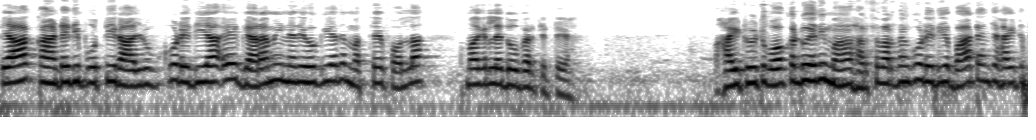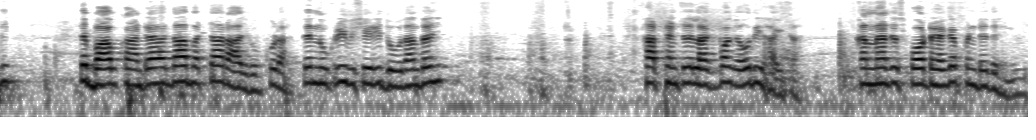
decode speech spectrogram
ਤੇ ਆ ਕਾਂਟੇ ਦੀ ਪੋਤੀ ਰਾਜਰੂਪ ਘੋੜੇ ਦੀ ਆ, ਇਹ 11 ਮਹੀਨੇ ਦੀ ਹੋ ਗਈ ਆ ਤੇ ਮੱਥੇ ਫੁੱਲ ਆ, ਮਗਰਲੇ ਦੋ ਪੈਰ ਚਿੱਟੇ ਆ। ਹਾਈਟ ਹੁਈਟ ਬਹੁਤ ਕੱਢੂ, ਇਹਦੀ ਮਾਂ ਹਰਸ਼ਵਰਧਨ ਘੋੜੇ ਦੀ ਆ 62 ਇੰਚ ਹਾਈਟ ਦੀ। ਤੇ ਬਾਪ ਕਾਂਟਾ ਦਾ ਬੱਚਾ ਰਾਜਰੂਪ ਘੋੜਾ, ਤੇ ਨੁਕਰੀ ਵਿਸ਼ੇਰੀ ਦੋ ਦੰਦ ਆ ਜੀ। 60 ਇੰਚ ਦੇ ਲਗਭਗ ਉਹਦੀ ਹਾਈਟ ਆ। ਕੰਨਾਂ 'ਚ ਸਪੌਟ ਹੈਗੇ, ਪਿੰਡੇ ਦੇ ਨਹੀਂ ਜੀ।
